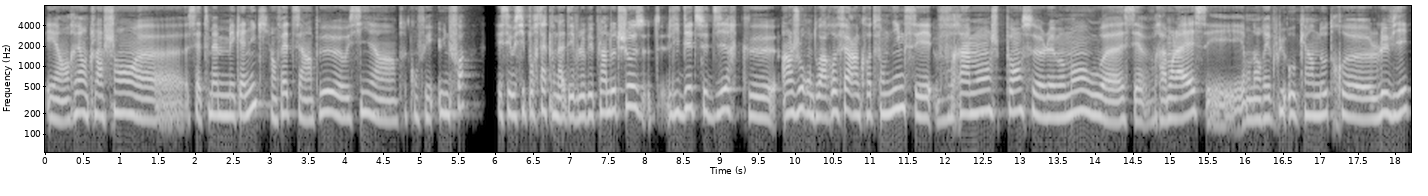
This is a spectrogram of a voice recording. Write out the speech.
et en réenclenchant euh, cette même mécanique. En fait, c'est un peu aussi un truc qu'on fait une fois. Et c'est aussi pour ça qu'on a développé plein d'autres choses. L'idée de se dire que un jour on doit refaire un crowdfunding, c'est vraiment, je pense, le moment où euh, c'est vraiment la S et on n'aurait plus aucun autre euh, levier.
